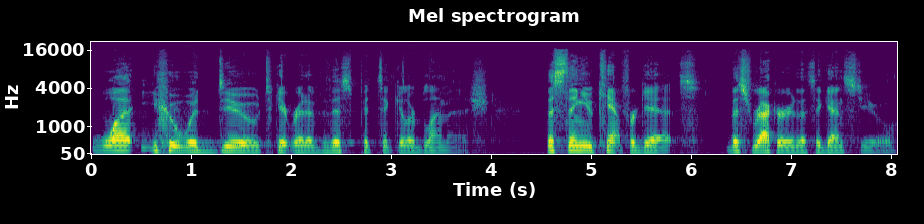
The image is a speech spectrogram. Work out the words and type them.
What you would do to get rid of this particular blemish, this thing you can't forget, this record that's against you.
